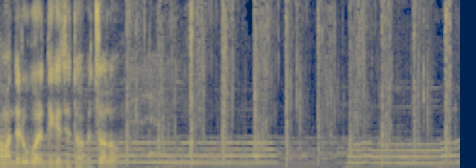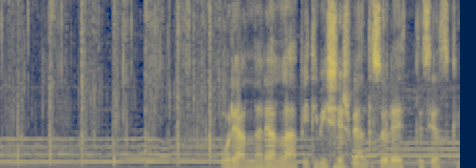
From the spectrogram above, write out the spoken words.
আমাদের উপরের দিকে যেতে হবে, চলো। ওরে আল্লাহ রে আল্লাহ, পৃথিবীর শেষ প্রান্তে চলে এসতেছি আজকে।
